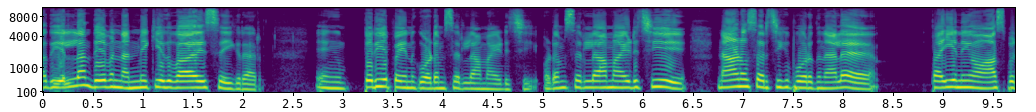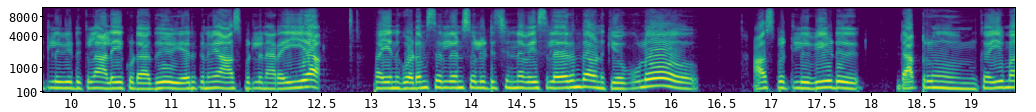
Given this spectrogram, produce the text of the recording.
அது எல்லாம் தேவன் நன்மைக்கு எதுவாக செய்கிறார். எங்கள் பெரிய பையனுக்கு உடம்பு சரியில்லாமல் ஆயிடுச்சு. உடம்பு சரியில்லாமல் ஆயிடுச்சு. நானும் சர்ச்சுக்கு போகிறதுனால பையனையும் ஹாஸ்பிட்டல் வீட்டுக்கெல்லாம் அலையக்கூடாது. ஏற்கனவே ஹாஸ்பிட்டலில் நிறையா பையனுக்கு உடம்பு சரியில்லைன்னு சொல்லிட்டு சின்ன வயசுல இருந்து அவனுக்கு எவ்வளோ ஹாஸ்பிட்டலு வீடு டாக்டரும் கையுமா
